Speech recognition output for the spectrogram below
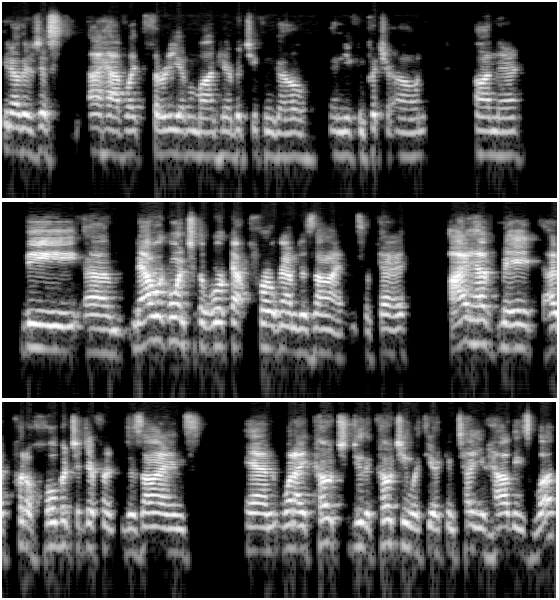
you know, there's just, I have like 30 of them on here, but you can go and you can put your own on there. The, um, now we're going to the workout program designs, okay? I have made, I've put a whole bunch of different designs and when I coach, do the coaching with you, I can tell you how these look,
